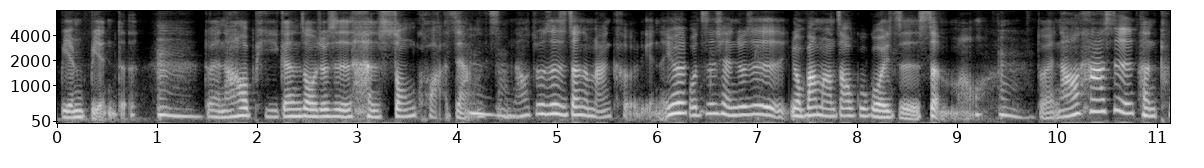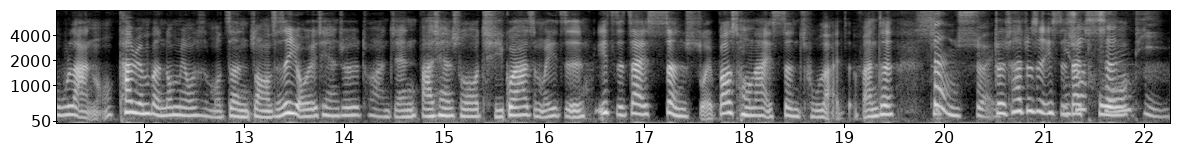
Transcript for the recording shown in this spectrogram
扁扁的，嗯。对，然后皮跟肉就是 很松垮这样子，然后就是真的蛮可怜的，因为我之前就是有帮忙照顾过一只圣猫，嗯。对，然后它是很突然哦，它原本都没有什么症状，只是有一天就是突然间发现说奇怪，它怎么一直一直在渗水，不知道从哪里渗出来的，反正渗水，对它就是一直在脱身，体，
